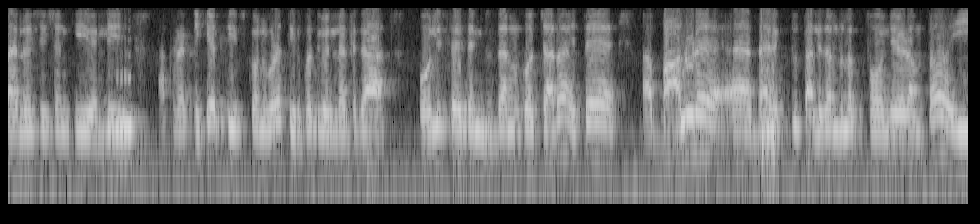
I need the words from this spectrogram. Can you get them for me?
రైల్వే స్టేషన్కి వెళ్ళి అక్కడ టికెట్ తీసుకొని కూడా తిరుపతి వెళ్ళినట్టుగా పోలీస్ అయితే నిర్ధారణకు వచ్చారు. అయితే బాలుడే డైరెక్ట్ తల్లిదండ్రులకు ఫోన్ చేయడంతో ఈ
